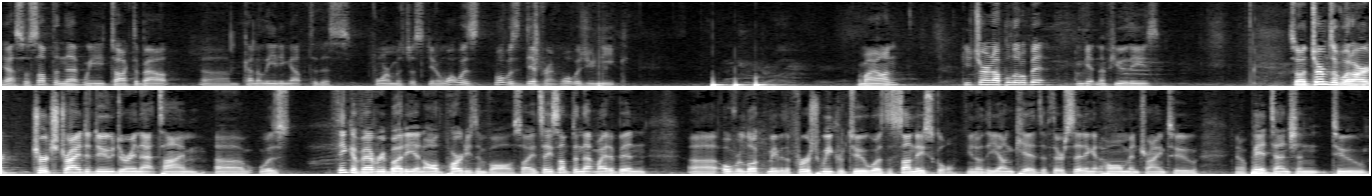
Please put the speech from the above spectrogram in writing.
Yeah, so something that we talked about um, kind of leading up to this forum was just, you know, what was, what was different? What was unique? Am I on? Can you turn it up a little bit? I'm getting a few of these. So, in terms of what our church tried to do during that time, uh, was think of everybody and all the parties involved. So, I'd say something that might have been uh, overlooked maybe the first week or two was the Sunday school. You know, the young kids, if they're sitting at home and trying to, you know, pay attention to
